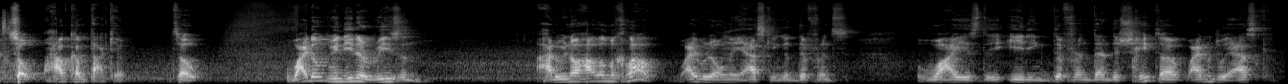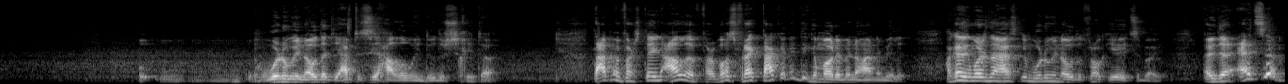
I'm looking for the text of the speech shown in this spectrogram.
So, how come Takya? So, Why don't we need a reason? How do we know halal b'chlal? Why we're we only asking a difference? Why is the eating different than the shechita? Why don't we ask? Where do we know that you have to see halal when you do the shechita? Darf man verstehen alle, für was fragt Taka nicht die Gemorre mit Nohane Mille? Can the Gemorre not ask him, where do we know the Frog Yetzibay? If the Etzem,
